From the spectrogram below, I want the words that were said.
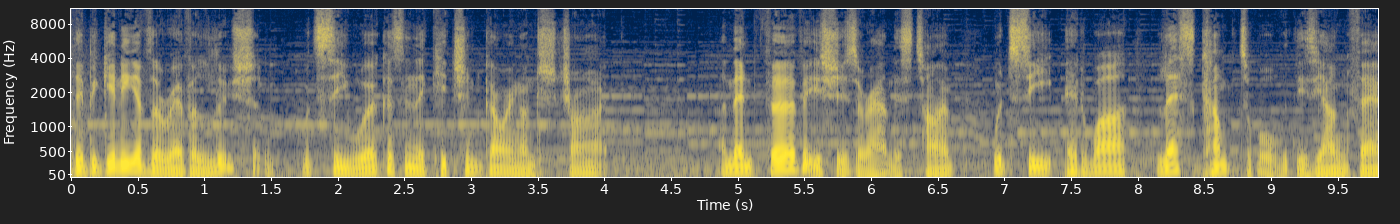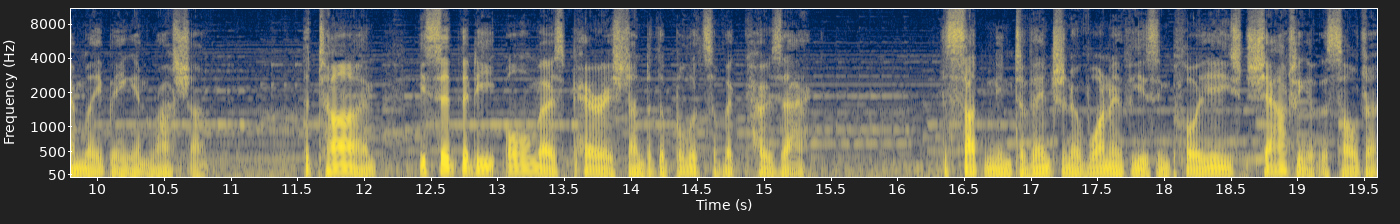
The beginning of the revolution would see workers in the kitchen going on strike. And then further issues around this time would see Edouard less comfortable with his young family being in Russia. At the time, he said that he almost perished under the bullets of a Cossack. The sudden intervention of one of his employees shouting at the soldier,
